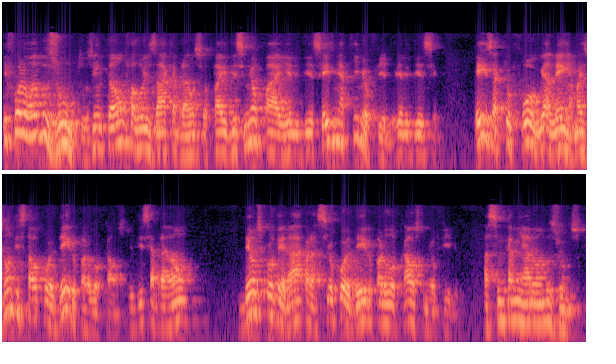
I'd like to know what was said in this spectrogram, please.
E foram ambos juntos. Então falou Isaac a Abraão, seu pai, e disse: Meu pai. E ele disse: Eis-me aqui, meu filho. E ele disse: Eis aqui o fogo e a lenha, mas onde está o cordeiro para o holocausto? E disse Abraão: Deus proverá para si o cordeiro para o holocausto, meu filho. Assim caminharam ambos juntos.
